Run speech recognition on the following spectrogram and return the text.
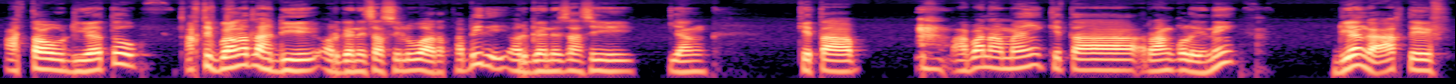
atau dia tuh aktif banget lah di organisasi luar. Tapi di organisasi yang kita apa namanya kita rangkul ini dia nggak aktif.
